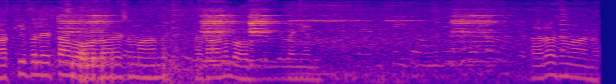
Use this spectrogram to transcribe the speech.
ਬਾਕੀ ਪਲੇਟਾਂ ਬਹੁਤ ਆਉਂਦੇ ਸਮਾਨ ਦੁਕਾਨ ਬਹੁਤ ਬੜੀ ਹੈ ਬਾਈਆਂ ਦੀ। ਸਾਰਾ ਸਮਾਨ ਆ।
